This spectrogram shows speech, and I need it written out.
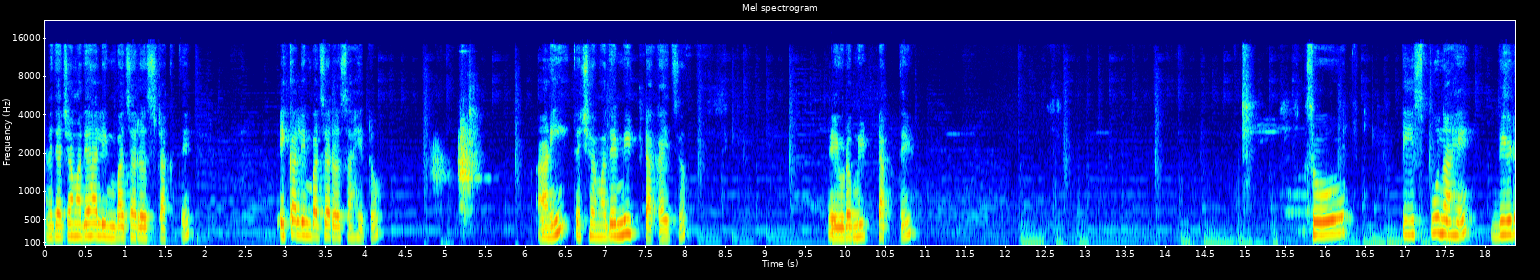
आणि त्याच्यामध्ये हा लिंबाचा रस टाकते. एका लिंबाचा रस आहे तो. आणि त्याच्यामध्ये मीठ टाकायचं. एवढं मीठ टाकते. सो टीस्पून आहे दीड.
